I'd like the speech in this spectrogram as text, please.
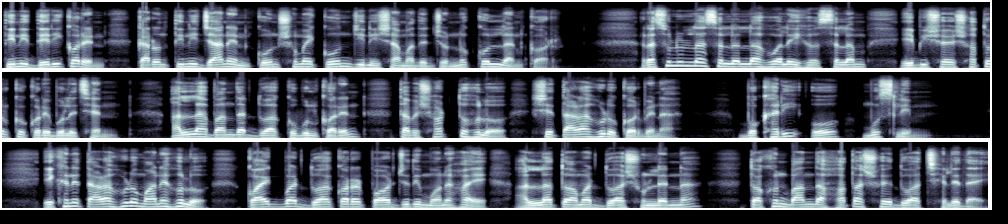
তিনি দেরি করেন কারণ তিনি জানেন কোন সময় কোন জিনিস আমাদের জন্য কল্যাণকর। রাসুলুল্লাহ সাল্লাহু আলহিহাসাল্লাম এ বিষয়ে সতর্ক করে বলেছেন, আল্লাহ বান্দার দোয়া কবুল করেন, তবে শর্ত হল সে তাড়াহুড়ো করবে না। বোখারি ও মুসলিম। এখানে তাড়াহুড়ো মানে হল, কয়েকবার দোয়া করার পর যদি মনে হয়, আল্লাহ তো আমার দোয়া শুনলেন না, তখন বান্দা হতাশ হয়ে দোয়া ছেলে দেয়।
